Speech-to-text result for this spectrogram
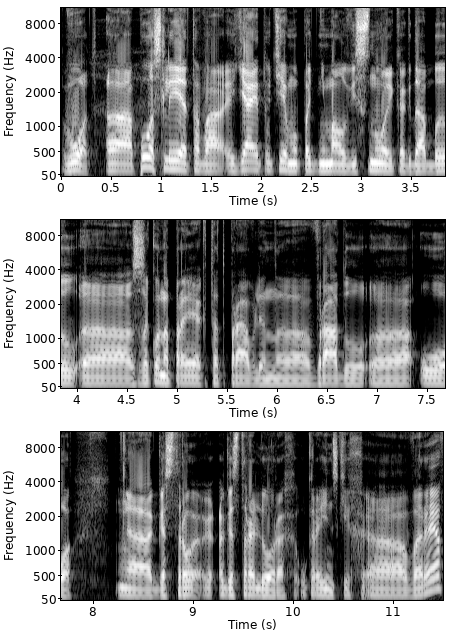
Вот. После этого я эту тему поднимал весной, когда был э, законопроект отправлен э, в Раду э, о э, гастро, о гастролерах украинских э, в РФ,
